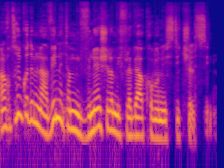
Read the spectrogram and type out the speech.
אנחנו צריכים קודם להבין את המבנה של המפלגה הקומוניסטית של סין.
